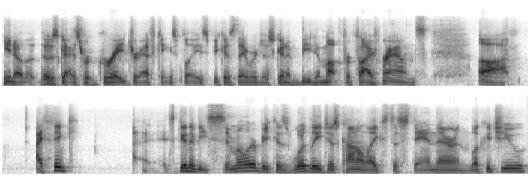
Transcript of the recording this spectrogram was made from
you know, th- those guys were great DraftKings plays because they were just going to beat him up for five rounds. Uh, I think it's going to be similar because Woodley just kind of likes to stand there and look at you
